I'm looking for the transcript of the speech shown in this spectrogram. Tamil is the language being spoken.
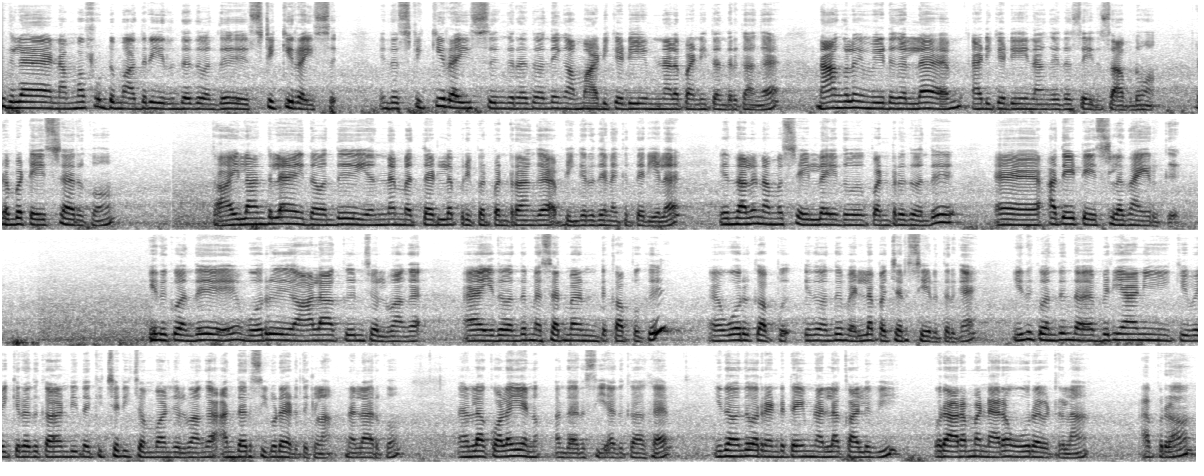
இதில் நம்ம ஃபுட்டு மாதிரி இருந்தது வந்து ஸ்டிக்கி ரைஸு இந்த ஸ்டிக்கி ரைஸுங்கிறது வந்து எங்கள் அம்மா அடிக்கடி முன்னால் பண்ணி தந்திருக்காங்க. நாங்களும் வீடுகளில் அடிக்கடி நாங்கள் இதை செய்து சாப்பிடுவோம். ரொம்ப டேஸ்ட்டாக இருக்கும். தாய்லாந்தில் இதை வந்து என்ன மெத்தடில் ப்ரிப்பேர் பண்ணுறாங்க அப்படிங்கிறது எனக்கு தெரியலை. இருந்தாலும் நம்ம ஸ்டைலில் இது பண்ணுறது வந்து அதே டேஸ்ட்டில் தான் இருக்குது இதுக்கு வந்து ஒரு ஆளாக்குன்னு சொல்லுவாங்க. இது வந்து மெஷர்மெண்ட் கப்புக்கு ஒரு கப்பு இது வந்து வெள்ளை பச்சரிசி எடுத்திருக்கேன். இதுக்கு வந்து இந்த பிரியாணிக்கு வைக்கிறதுக்காண்டி இந்த கிச்சடி சம்பான்னு சொல்லுவாங்க அந்த அரிசி கூட எடுத்துக்கலாம். நல்லாயிருக்கும் நல்லா குழையணும் அந்த அரிசி அதுக்காக. இதை வந்து ஒரு ரெண்டு டைம் நல்லா கழுவி ஒரு அரை மணி நேரம் ஊற விட்டுறலாம். அப்புறம்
